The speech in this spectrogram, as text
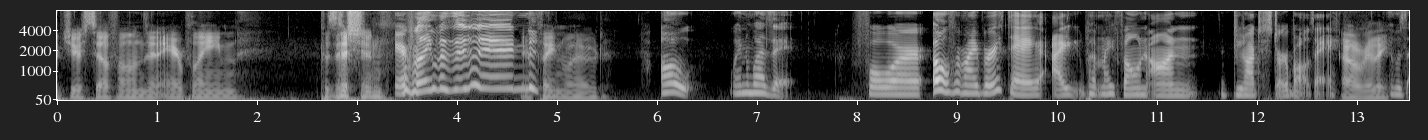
put your cell phones in airplane position, Airplane position. airplane mode. Oh, when was it? For oh, for my birthday, I put my phone on do not disturb all day. Oh, really? It was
